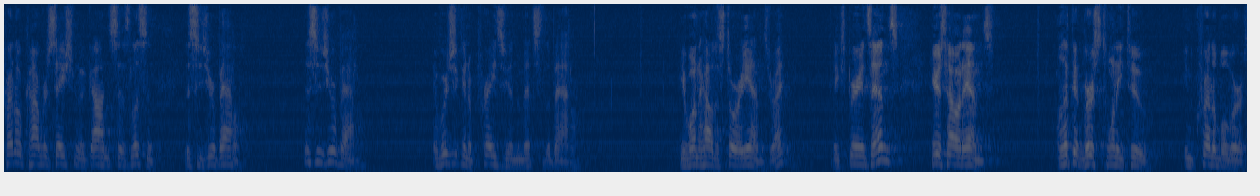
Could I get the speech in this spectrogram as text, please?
credible conversation with God and says, listen, this is your battle. This is your battle. And we're just going to praise you in the midst of the battle. You wonder how the story ends, right? The experience ends. Here's how it ends. Look at verse 22. Incredible verse.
